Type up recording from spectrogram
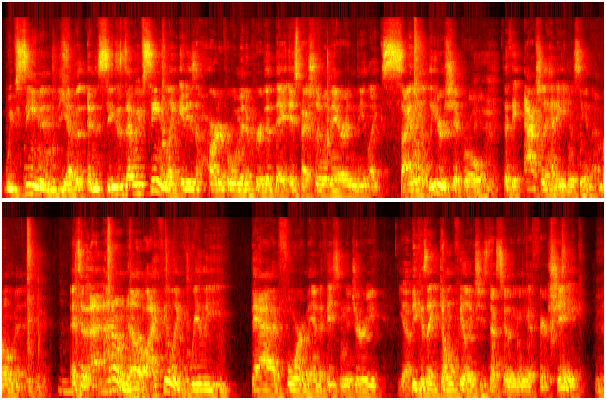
we've seen in the epi- in the seasons that we've seen, like it is harder for women to prove that they, especially when they are in the like silent leadership role, mm-hmm. that they actually had agency in that moment. Mm-hmm. Mm-hmm. And so I, I don't know. I feel like really bad for Amanda facing the jury yeah. because I don't feel like she's necessarily going to get a fair shake. Yeah.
